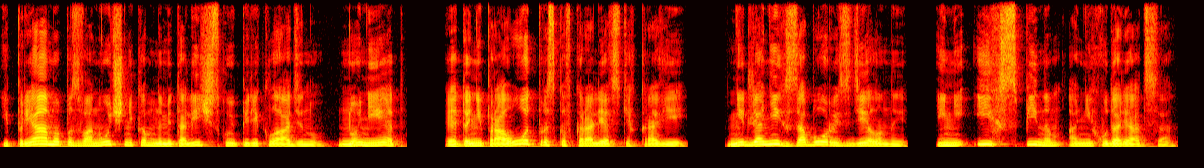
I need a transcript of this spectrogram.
и прямо позвоночником на металлическую перекладину. Но нет, это не про отпрысков королевских кровей. Не для них заборы сделаны, и не их спинам о них ударятся.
